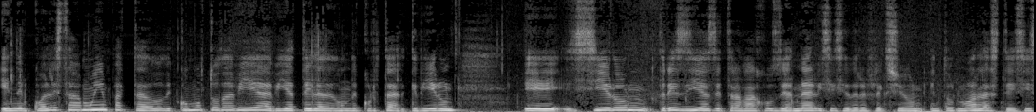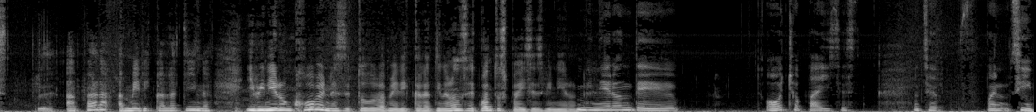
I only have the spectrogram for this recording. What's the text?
en el cual estaba muy impactado de cómo todavía había tela de donde cortar, que dieron, eh, hicieron tres días de trabajos de análisis y de reflexión en torno a las tesis eh, para América Latina y vinieron jóvenes de toda América Latina, no sé cuántos países vinieron. Vinieron de ocho países, o sea, bueno, sí,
